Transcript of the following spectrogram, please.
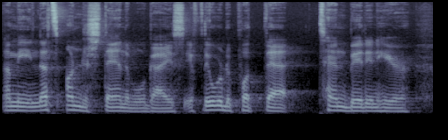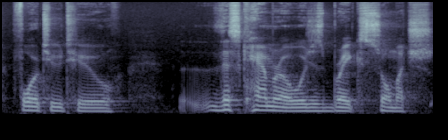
I mean, that's understandable, guys. If they were to put that 10-bit in here, 422, this camera would just break so much,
